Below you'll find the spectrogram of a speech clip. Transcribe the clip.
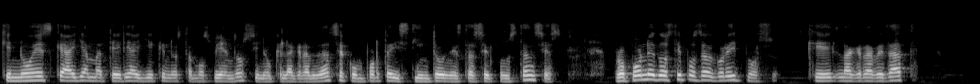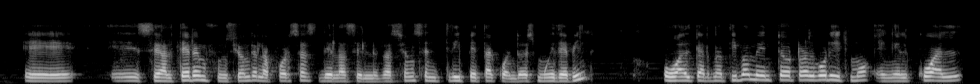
que no es que haya materia allí que no estamos viendo, sino que la gravedad se comporta distinto en estas circunstancias. Propone dos tipos de algoritmos, que la gravedad eh, eh, se altera en función de las fuerzas de la aceleración centrípeta cuando es muy débil, o alternativamente otro algoritmo en el cual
